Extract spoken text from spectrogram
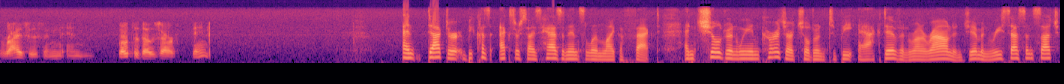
rises, and, and both of those are dangerous. And doctor, because exercise has an insulin-like effect, and children, we encourage our children to be active and run around and gym and recess and such.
